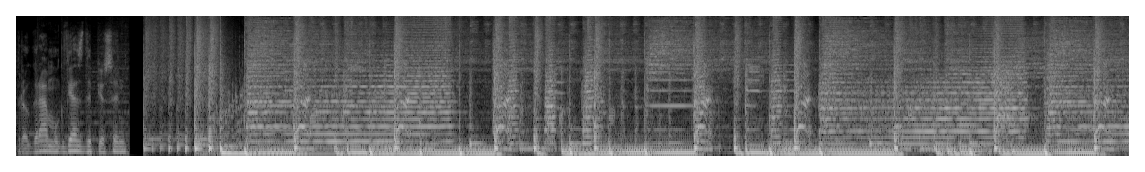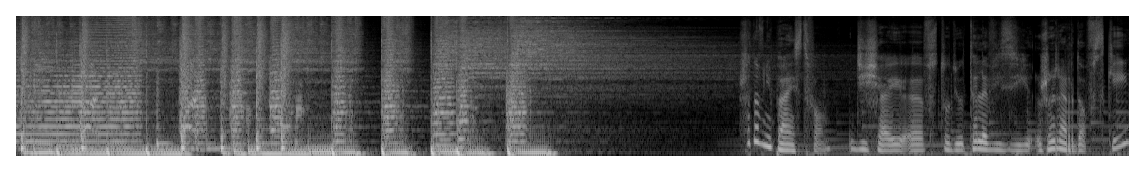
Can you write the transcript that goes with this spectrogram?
programu Gwiazdy Piosenki Szanowni Państwo, dzisiaj e, w studiu telewizji Żyrardowskiej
